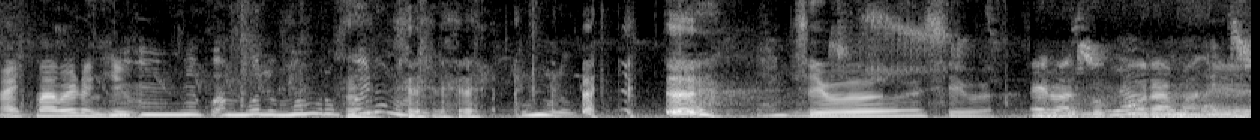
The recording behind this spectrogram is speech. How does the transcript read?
આંખમાં પડ્યું ને જેવું? બોલું મમરું પડ્યું ને. ભૂંગળું શિવ શિવ. બપોરામાં છે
